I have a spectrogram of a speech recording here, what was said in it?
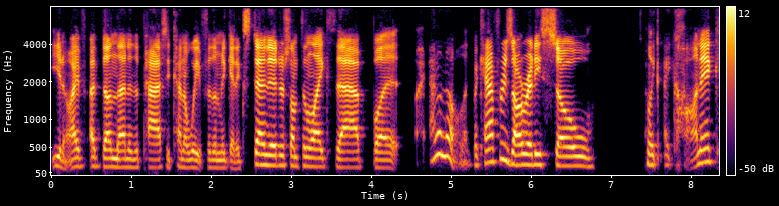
you know, I've I've done that in the past. You kind of wait for them to get extended or something like that. But I, I don't know. Like McCaffrey's already so like iconic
